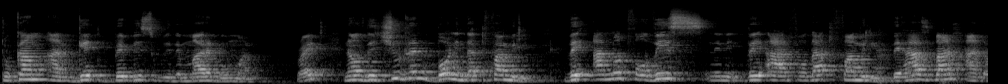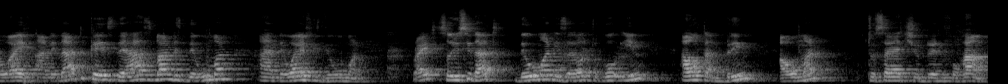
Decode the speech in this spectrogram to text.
to come and get babies with a married woman, right? Now, the children born in that family, they are not for this, they are for that family, the husband and the wife. And in that case, the husband is the woman and the wife is the woman, right? So you see that the woman is allowed to go in, out and bring a woman to sire children for her.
